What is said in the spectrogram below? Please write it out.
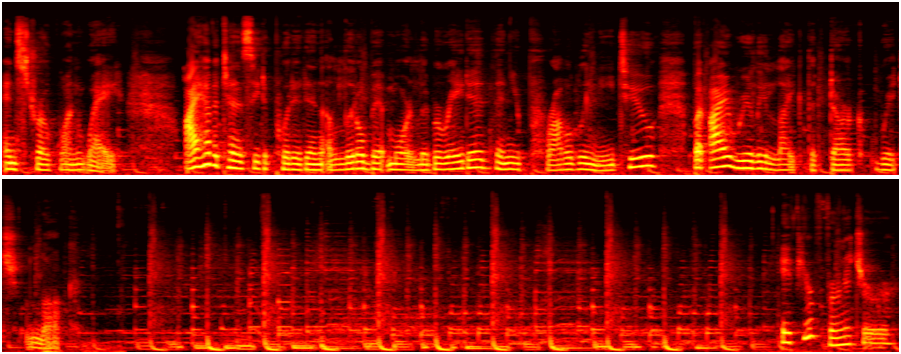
and stroke one way. I have a tendency to put it in a little bit more liberated than you probably need to, but I really like the dark, rich look. If your furniture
